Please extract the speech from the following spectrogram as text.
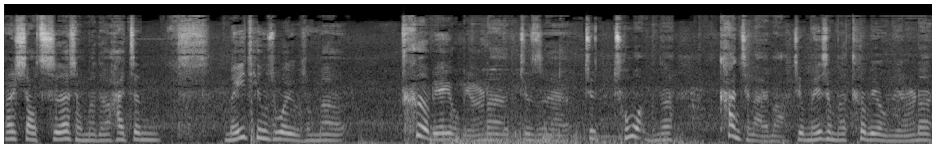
而小吃啊什么的还真没听说有什么特别有名的，就是就从我们的看起来吧，就没什么特别有名的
